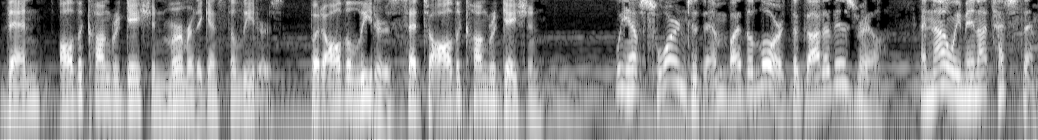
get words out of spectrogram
Then all the congregation murmured against the leaders, but all the leaders said to all the congregation, We have sworn to them by the Lord, the God of Israel, and now we may not touch them.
